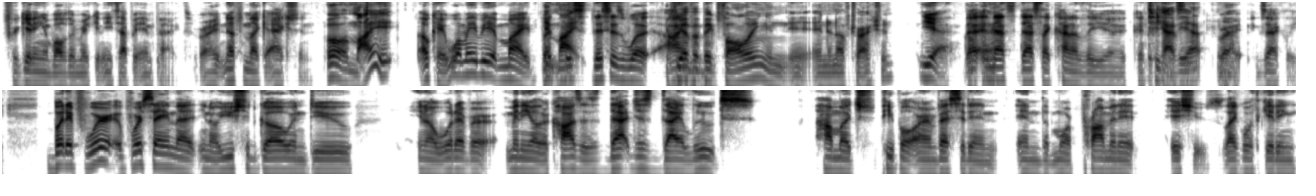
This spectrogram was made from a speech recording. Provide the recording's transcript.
for getting involved or making any type of impact, right? Nothing like action. Well, it might Okay, well, maybe it might, but might. This, this is what if you have a big following and, and enough traction. yeah, that, Okay. and that's that's like kind of the uh, contingency, caveat, yeah. right? Exactly. But if we're if we're saying that you know you should go and do you know whatever many other causes, that just dilutes how much people are invested in in the more prominent issues, like with getting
